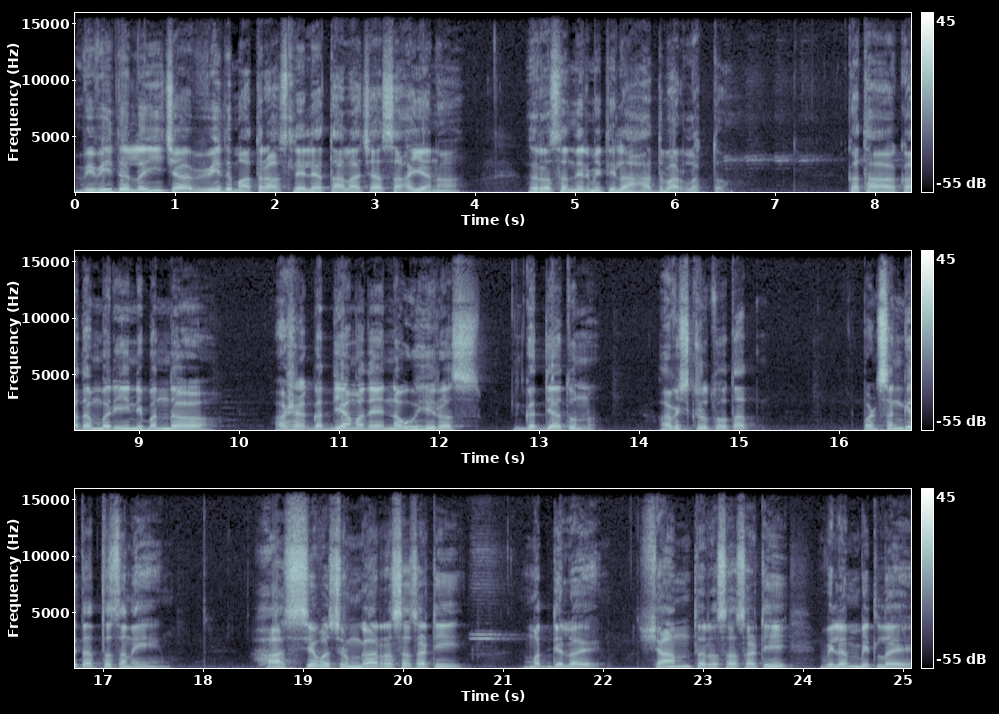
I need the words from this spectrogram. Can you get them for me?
विविध लयीच्या विविध मात्रा असलेल्या तालाच्या सहाय्यानं रसनिर्मितीला हातभार लागतो. कथा कादंबरी निबंध अशा गद्यामध्ये नऊ ही रस गद्यातून आविष्कृत होतात. पण संगीतात तसं नाही. हास्य व शृंगार रसासाठी मद्यलय शांत रसासाठी विलंबित लय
